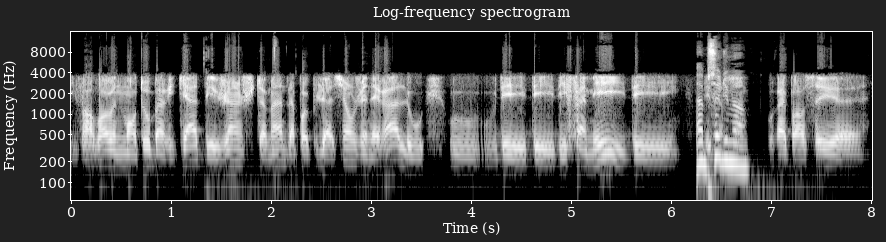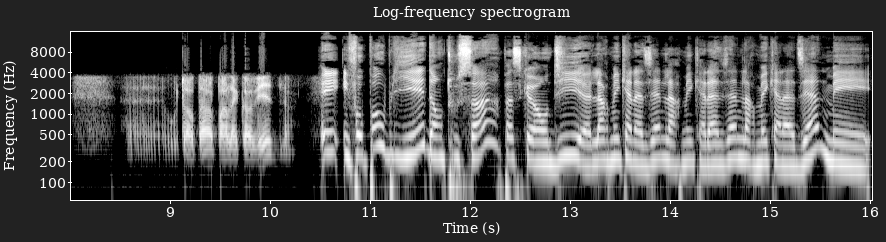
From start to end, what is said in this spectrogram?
il va y avoir une montée aux barricades des gens justement de la population générale ou, ou, des, des, familles, des, Absolument. qui pourraient passer au torteur par la COVID. Là. Et il faut pas oublier dans tout ça, parce qu'on dit euh, l'armée canadienne, l'armée canadienne, l'armée canadienne, mais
